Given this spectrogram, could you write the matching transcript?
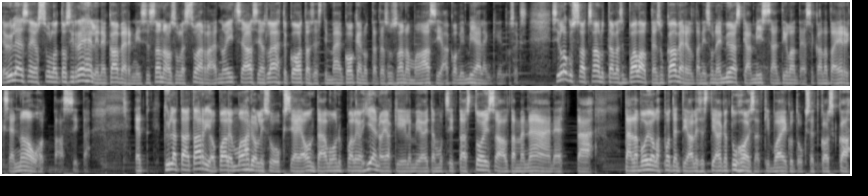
Ja yleensä, jos sulla on tosi rehellinen kaveri, niin se sanoo sulle suoraan, että no itse asiassa lähtökohtaisesti mä en kokenut tätä sun sanomaa asiaa kovin mielenkiintoiseksi. Silloin, kun sä oot saanut tällaisen palautteen sun kaverilta, niin sun ei myöskään missään tilanteessa kannata erikseen nauhoittaa sitä. Et kyllä tämä tarjoaa paljon mahdollisuuksia ja on tää luonut paljon hienojakin ilmiöitä, mutta sitten taas toisaalta mä näen, että tällä voi olla potentiaalisesti aika tuhoisatkin vaikutukset, koska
